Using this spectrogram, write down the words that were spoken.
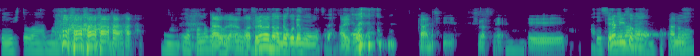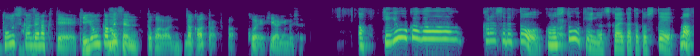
ていう人は、まあ、な。うん、いや、こんなことなるほど、なるほど。まあ、それはどこでも ありそうな感じしますね。うんえー、ちなみにその、あの、ね投資家じゃなくて、起業家目線とかはなんかあったんですか？声、ヒアリングしてる。あ、起業家側からすると、このはいストーキーの使い方として、まあ、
